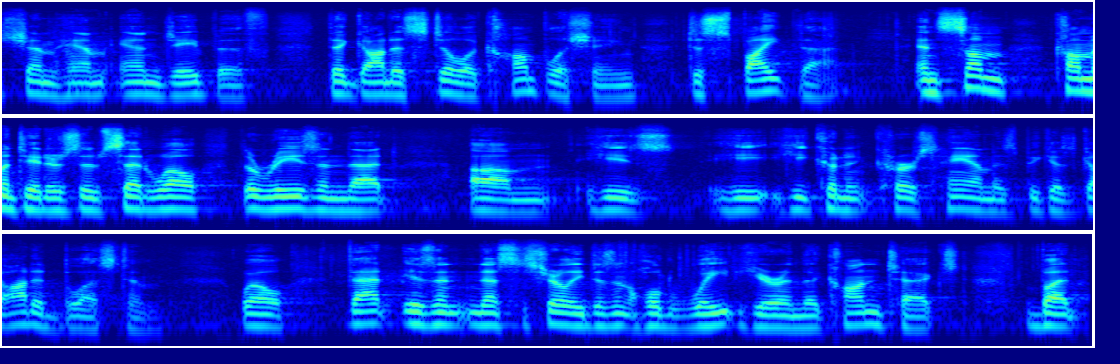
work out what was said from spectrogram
Shem, Ham, and Japheth that God is still accomplishing despite that. And some commentators have said, well, the reason that um, he's, he, he couldn't curse Ham is because God had blessed him. Well, that isn't necessarily doesn't hold weight here in the context, but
